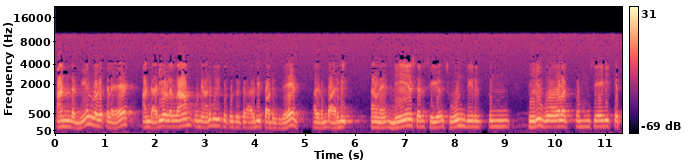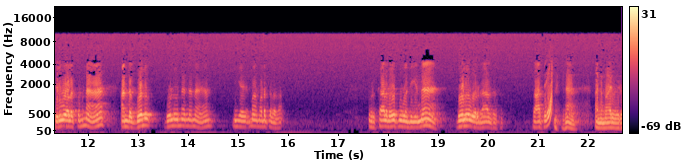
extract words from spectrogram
அந்த மேல் உலகத்துல அந்த அடிவர்கள் எல்லாம் உன்னை அனுபவித்துக் கொண்டிருக்கிற அருமைப்பாடு இருக்குது. அது ரொம்ப அருமை. அதனால நேசர் சூழ்ந்திருக்கும் திருவோலக்கம் சேவிக்க திருவோலக்கம்னா அந்த கொலு கொலுன்னு என்னன்னா நீங்க மடத்துலதான். ஒரு கால வகுப்பு வந்தீங்கன்னா கொலு ஒரு நாள் இருக்கும். ராத்திரி? அந்த மாதிரி ஒரு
